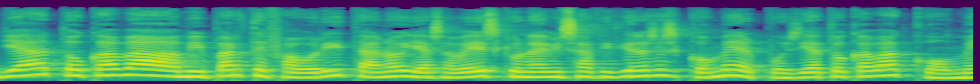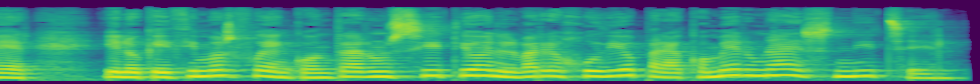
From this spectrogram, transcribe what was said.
ya tocaba mi parte favorita, ¿no? Ya sabéis que una de mis aficiones es comer, pues ya tocaba comer. Y lo que hicimos fue encontrar un sitio en el barrio judío para comer una schnitzel.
